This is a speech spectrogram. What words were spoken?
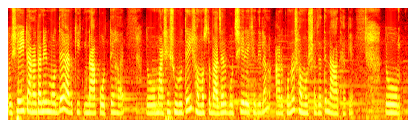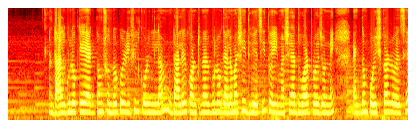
তো সেই টানাটানির মধ্যে আর কি না পড়তে হয়। তো মাসের শুরুতেই সমস্ত বাজার গুছিয়ে রেখে দিলাম, আর কোনো সমস্যা যাতে না থাকে। তো ডালগুলোকে একদম সুন্দর করে রিফিল করে নিলাম। ডালের কন্টেনারগুলো গেল মাসেই ধুয়েছি, তো এই মাসে আর ধোয়ার প্রয়োজন নেই। একদম পরিষ্কার রয়েছে।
